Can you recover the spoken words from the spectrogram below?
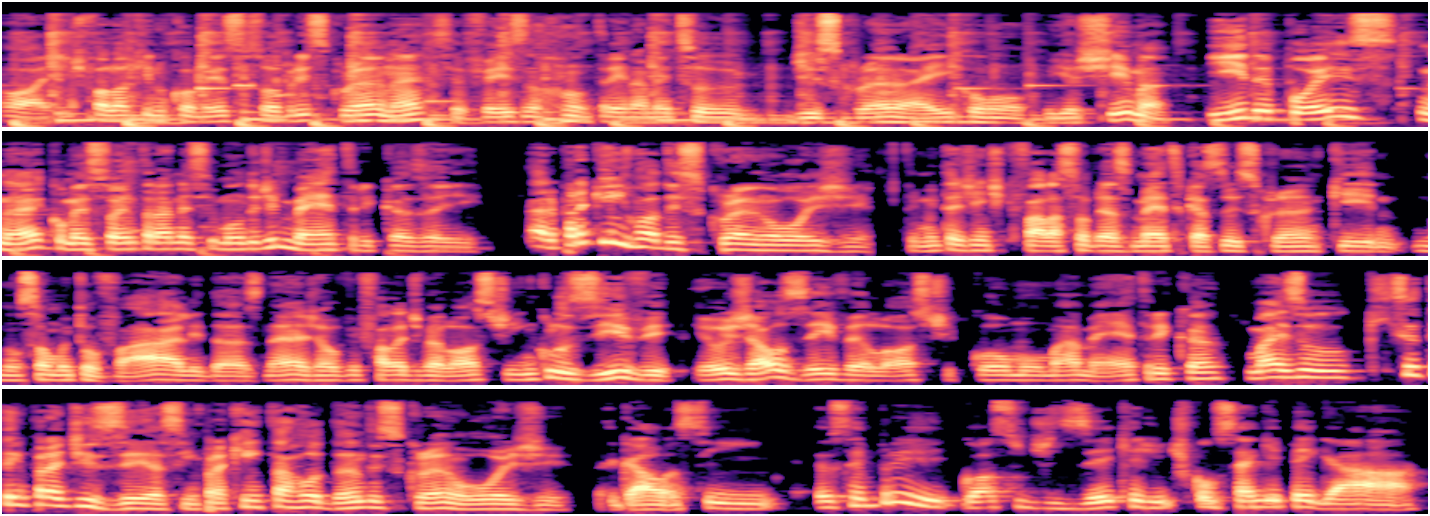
Ó, a gente falou aqui no começo sobre Scrum, né? Você fez um treinamento de Scrum aí com o Yoshima e depois, né, começou a entrar nesse mundo de métricas aí. Cara, para quem roda Scrum hoje, tem muita gente que fala sobre as métricas do Scrum que não são muito válidas, né? Já ouvi falar de Velocity, inclusive eu já usei Velocity como uma métrica, mas o que você tem para dizer assim para quem tá rodando Scrum hoje? Legal, assim, eu sempre gosto de dizer que a gente consegue pegar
